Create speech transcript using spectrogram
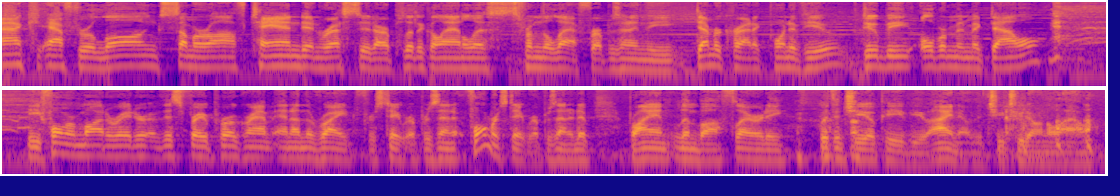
Back after a long summer off, tanned and rested our political analysts from the left representing the Democratic point of view, Duby Olbermann McDowell, the former moderator of this very program, and on the right for state representative, former state representative Brian Limbaugh Flaherty with the GOP view. I know that you two don't allow,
